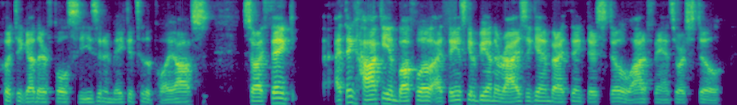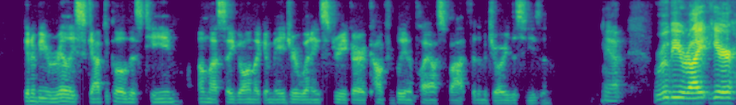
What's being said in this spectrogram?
put together a full season and make it to the playoffs. So i think i think hockey in buffalo i think it's going to be on the rise again but i think there's still a lot of fans who are still going to be really skeptical of this team unless they go on like a major winning streak or comfortably in a playoff spot for the majority of the season yeah. Ruby right here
